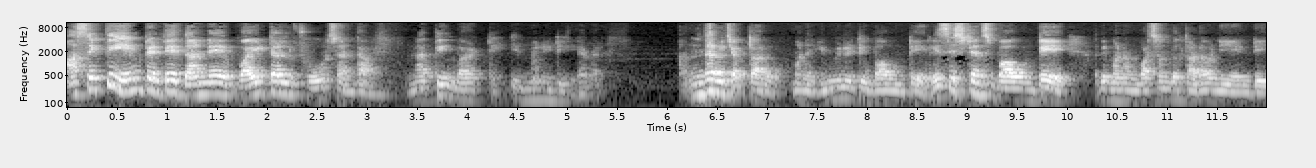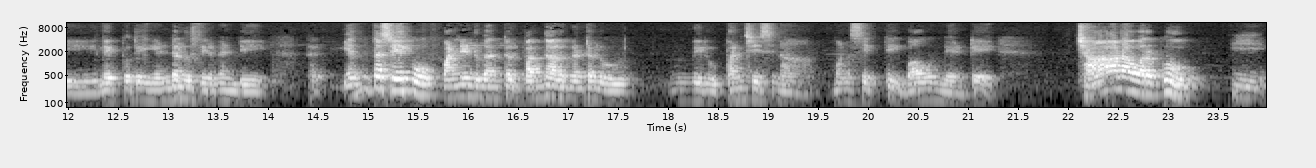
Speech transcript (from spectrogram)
ఆ శక్తి ఏమిటంటే దాన్నే వైటల్ ఫోర్స్ అంటాం. Nothing but immunity level. అందరూ చెప్తారు మన ఇమ్యూనిటీ బాగుంటే రెసిస్టెన్స్ బాగుంటే అది మనం వర్షంలో తడవనియండి లేకపోతే ఎండలు తిరగండి. ఎంతసేపు పన్నెండు గంటలు పద్నాలుగు గంటలు మీరు పనిచేసిన మన శక్తి బాగుంది అంటే చాలా వరకు ఈ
